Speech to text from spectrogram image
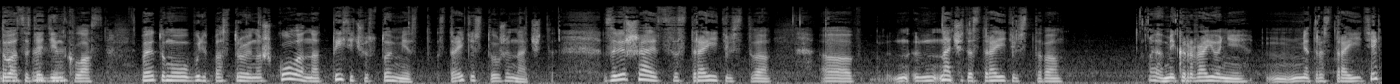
21 да? класс. Поэтому будет построена школа на 1100 мест. Строительство уже начато. Завершается строительство, э, начато строительство в микрорайоне метростроитель.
